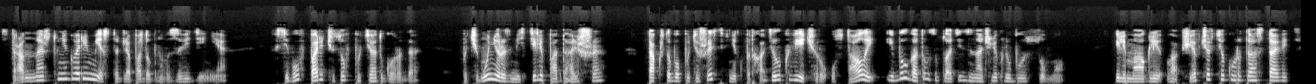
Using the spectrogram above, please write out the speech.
Странное, что не говори, место для подобного заведения. Всего в паре часов пути от города. Почему не разместили подальше? Так, чтобы путешественник подходил к вечеру усталый и был готов заплатить за ночлег любую сумму. Или могли вообще в черте города оставить?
